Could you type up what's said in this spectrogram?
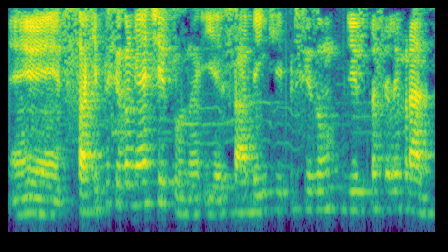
É, só que precisam ganhar títulos, né? E eles sabem que precisam disso para ser lembrados.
